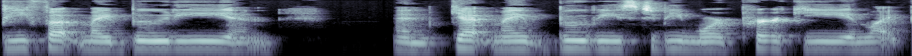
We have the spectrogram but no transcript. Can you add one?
beef up my booty and and get my boobies to be more perky and like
